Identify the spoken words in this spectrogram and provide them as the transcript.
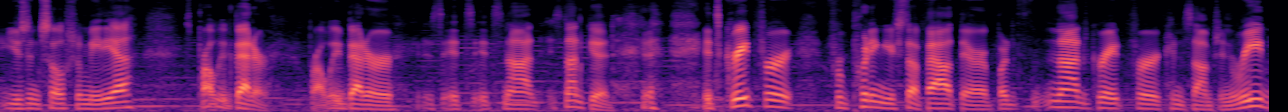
using social media, it's probably better probably better. It's, it's, it's, not, it's not good. it's great for, for putting your stuff out there, but it's not great for consumption. Read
